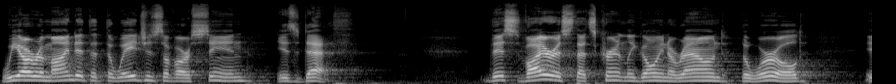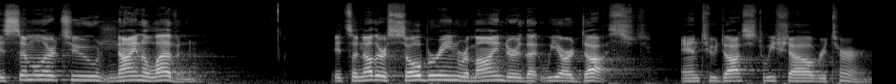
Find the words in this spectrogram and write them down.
we are reminded that the wages of our sin is death. This virus that's currently going around the world is similar to 9 11. It's another sobering reminder that we are dust, and to dust we shall return.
